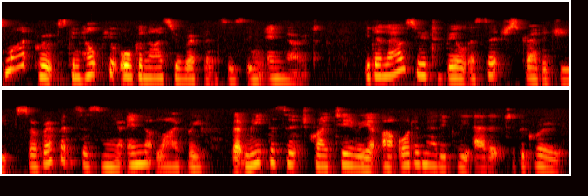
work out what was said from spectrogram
Smart Groups can help you organize your references in EndNote. It allows you to build a search strategy so references in your EndNote library that meet the search criteria are automatically added to the group.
